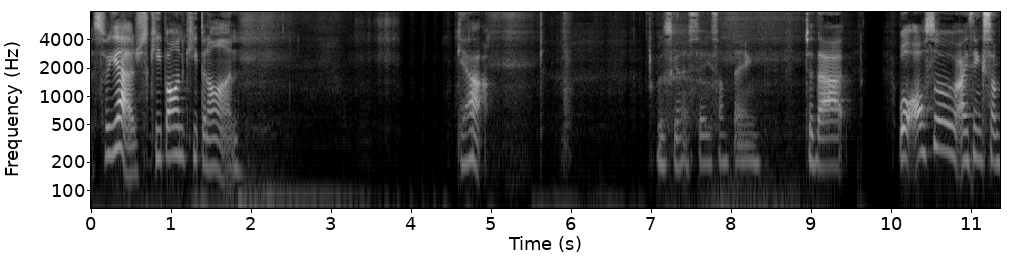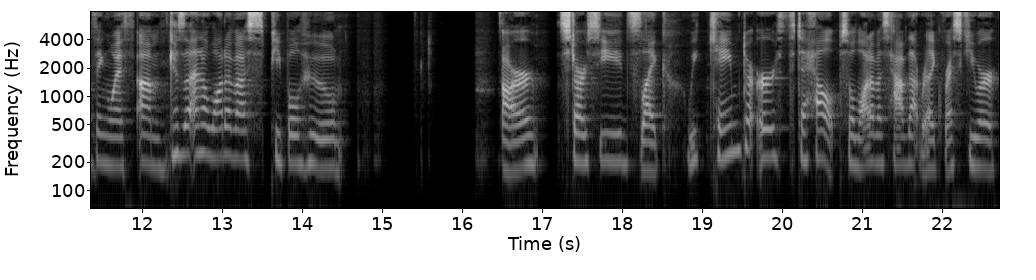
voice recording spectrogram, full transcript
so, yeah, just keep on keeping on. Yeah. I was going to say something to that. Well, also, I think something with, um, because, and a lot of us people who are star seeds, like we came to Earth to help. So a lot of us have that like rescuer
